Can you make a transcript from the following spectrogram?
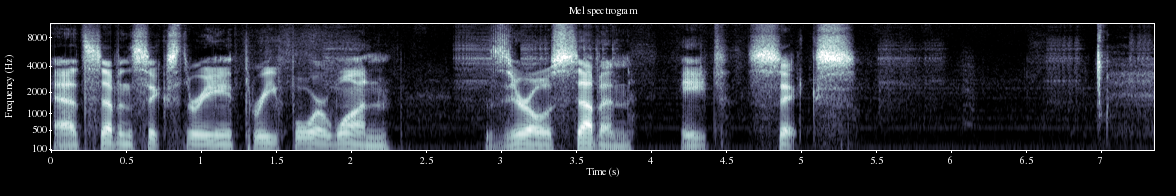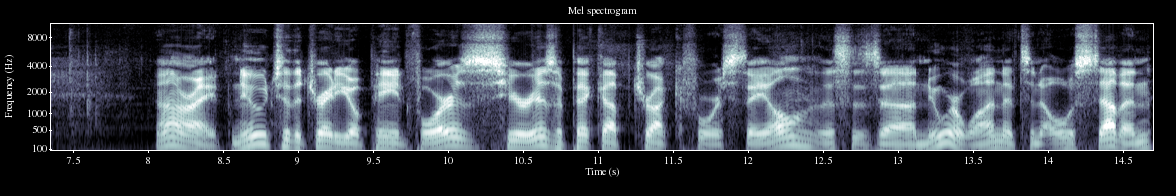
at 763 341 0786. All right, new to the Tradio paid fors. Here is a pickup truck for sale. This is a newer one. It's an 07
